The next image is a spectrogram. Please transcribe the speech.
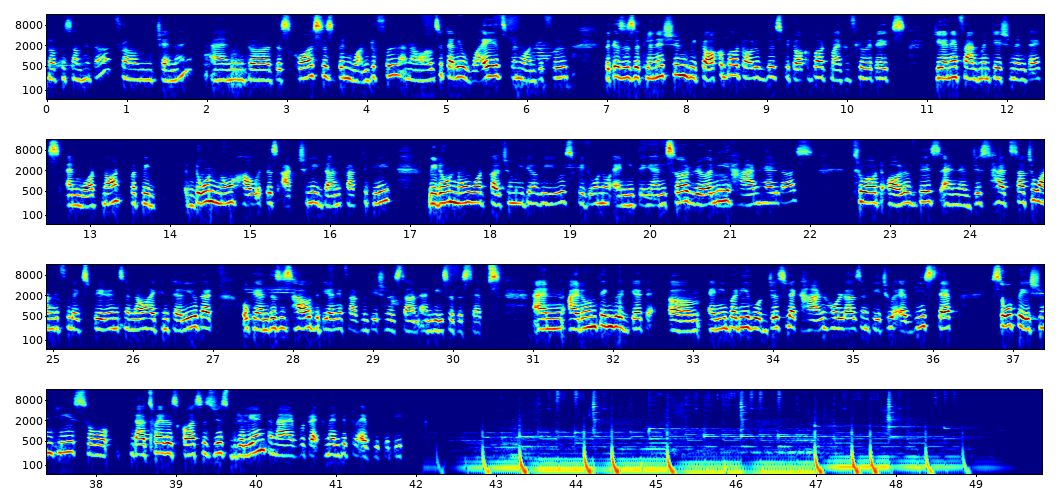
Dr. Samhita from Chennai, and uh, this course has been wonderful. And I'll also tell you why it's been wonderful because as a clinician, we talk about all of this. We talk about microfluidics, DNA fragmentation index, and whatnot, but we don't know how it is actually done practically. We don't know what culture media we use. We don't know anything. And sir really handheld us throughout all of this and I've just had such a wonderful experience and now I can tell you that okay and this is how the DNA fragmentation is done and these are the steps and I don't think we'd get um, anybody who would just like handhold us and teach you every step so patiently so that's why this course is just brilliant and I would recommend it to everybody.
